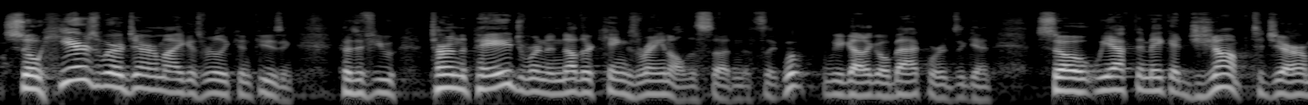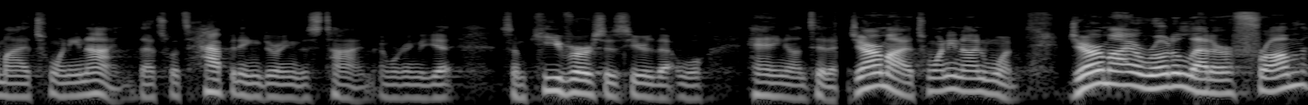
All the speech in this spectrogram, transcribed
So here's where Jeremiah gets really confusing. Because if you turn the page, we're in another king's reign all of a sudden. It's like, whoop, we got to go backwards again. So we have to make a jump to Jeremiah 29. That's what's happening during this time. And we're going to get some key verses here that will hang on today. Jeremiah 29 1. Jeremiah wrote a letter from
